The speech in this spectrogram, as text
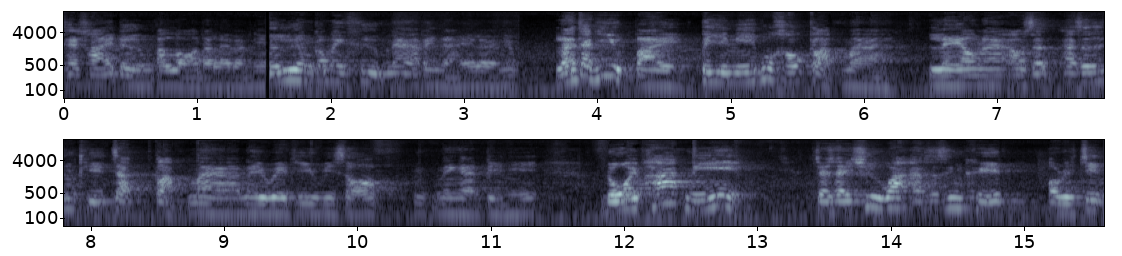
คล้ายๆ เดิมตลอดอะไรแบบนี้เรื่องก็ไม่คืบหน้าไปไหนอะไรแบบนี้หลังจากที่หยุดไปปีนี้พวกเขากลับมาแล้วนะเอา Assassin's Creed จะกลับมาในเวที Ubisoft ในงานปีนี้ โดยภาคนี้จะใช้ชื่อว่า Assassin's Creed Origin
